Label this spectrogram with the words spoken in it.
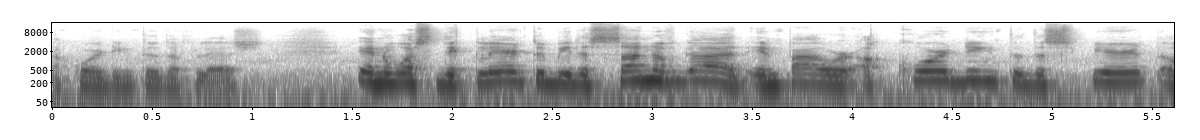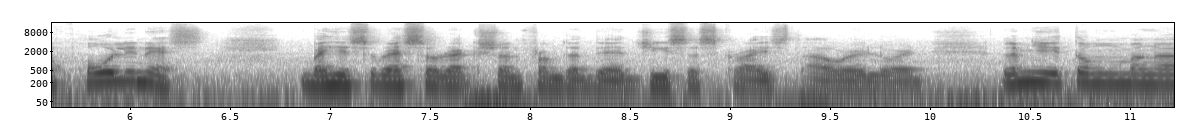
according to the flesh and was declared to be the Son of God in power according to the Spirit of holiness by His resurrection from the dead, Jesus Christ our Lord. Alam niyo itong mga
